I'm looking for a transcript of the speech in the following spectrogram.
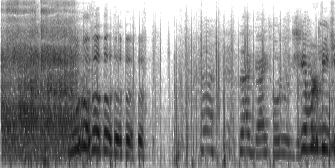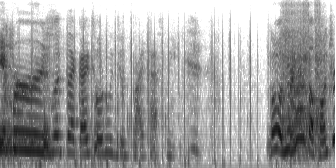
that guy totally just. Shiver me timbers! Look, that guy totally just bypassed me. No, you're not the hunter?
